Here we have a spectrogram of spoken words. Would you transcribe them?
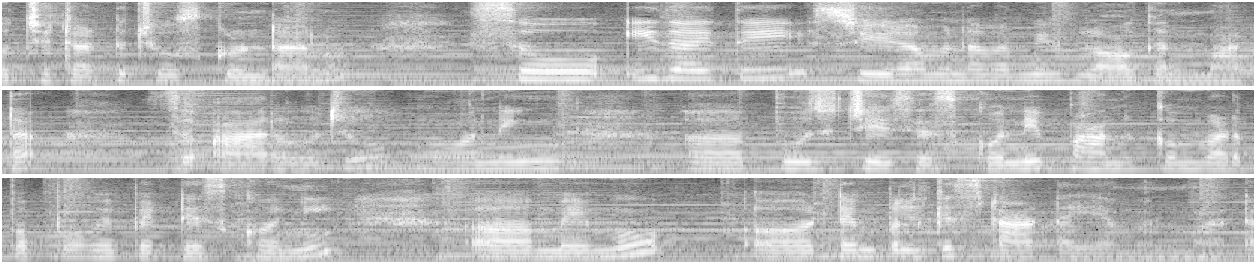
వచ్చేటట్టు చూసుకుంటాను. సో ఇదైతే శ్రీరామనవమి వ్లాగ్ అనమాట సో ఆ రోజు మార్నింగ్ uh, పూజ చేసేసుకొని పానకం వడపప్పు అవి పెట్టేసుకొని మేము టెంపుల్కి స్టార్ట్ అయ్యామన్నమాట.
